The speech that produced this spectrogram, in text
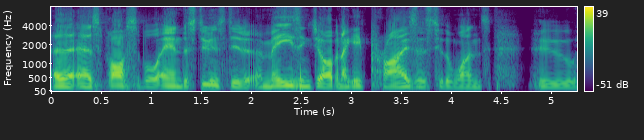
as possible. And the students did an amazing job, and I gave prizes to the ones who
